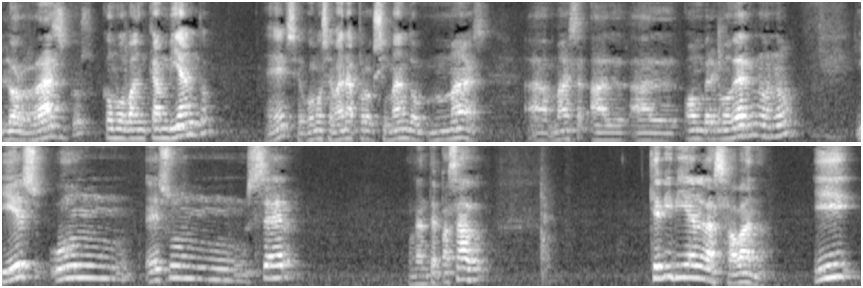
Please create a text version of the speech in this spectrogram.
los rasgos, cómo van cambiando, ¿eh? cómo se van aproximando más más al, hombre moderno, ¿no? Y es un, es un ser, un antepasado, que vivía en la sabana y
